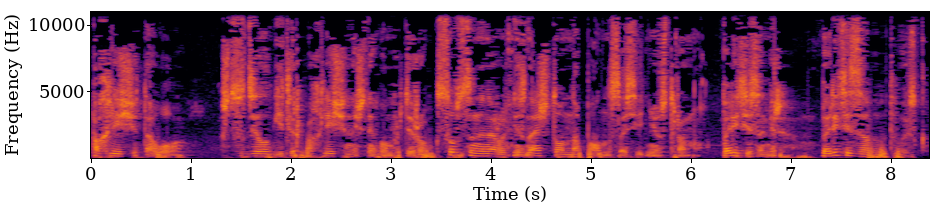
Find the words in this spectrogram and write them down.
похлеще того, что сделал Гитлер похлеще ночных бомбардировок. Собственный народ не знает, что он напал на соседнюю страну. Боритесь за мир, боритесь за вывод войск.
